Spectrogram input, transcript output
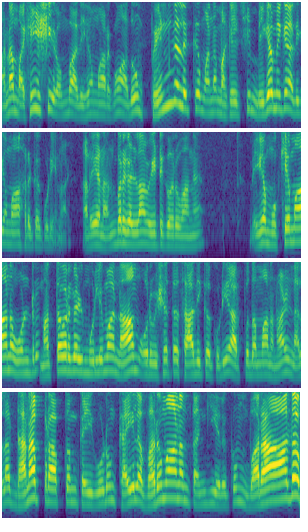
மன மகிழ்ச்சி ரொம்ப அதிகமாக இருக்கும். அதுவும் பெண்களுக்கு மன மகிழ்ச்சி மிக மிக அதிகமாக இருக்கக்கூடிய நாள். நிறைய நண்பர்கள்லாம் வீட்டுக்கு வருவாங்க. மிக முக்கியமான ஒன்று மற்றவர்கள் மூலிமா நாம் ஒரு விஷயத்தை சாதிக்கக்கூடிய அற்புதமான நாள். நல்ல தனப்பிராப்தம் கைகூடும். கையில் வருமானம் தங்கி இருக்கும். வராத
